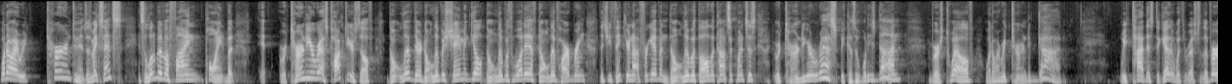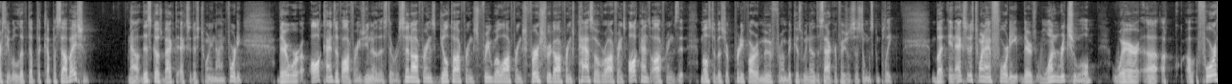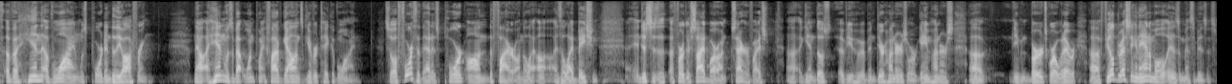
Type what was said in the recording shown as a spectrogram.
What do I return to him? Does it make sense? It's a little bit of a fine point, but it, return to your rest. Talk to yourself. Don't live there. Don't live with shame and guilt. Don't live with what if. Don't live harboring that you think you're not forgiven. Don't live with all the consequences. Return to your rest because of what he's done. Verse 12, what do I return to God? We tie this together with the rest of the verse. He will lift up the cup of salvation. Now, this goes back to Exodus 29 40. There were all kinds of offerings. You know this. There were sin offerings, guilt offerings, free will offerings, first fruit offerings, Passover offerings, all kinds of offerings that most of us are pretty far removed from because we know the sacrificial system was complete. But in Exodus 29 40, there's one ritual where uh, a a fourth of a hin of wine was poured into the offering. Now, a hin was about 1.5 gallons, give or take, of wine. So a fourth of that is poured on the fire on the, uh, as a libation. And just as a, a further sidebar on sacrifice, uh, again, those of you who have been deer hunters or game hunters, uh, even bird, squirrel, whatever, uh, field dressing an animal is a messy business.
